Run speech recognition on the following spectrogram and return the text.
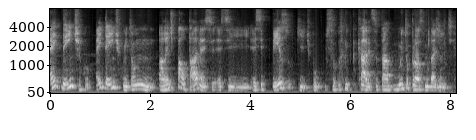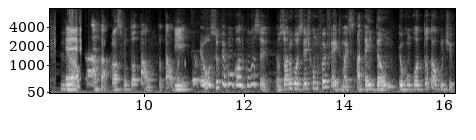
é idêntico, é idêntico. Então, além de pautar, né, esse, esse, esse peso, que, tipo, isso- cara, isso tá muito próximo da gente. Não, É. tá, tá próximo total, total. E- Eu, eu super concordo com você. Eu só não gostei de como foi feito, mas até então eu concordo total contigo.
